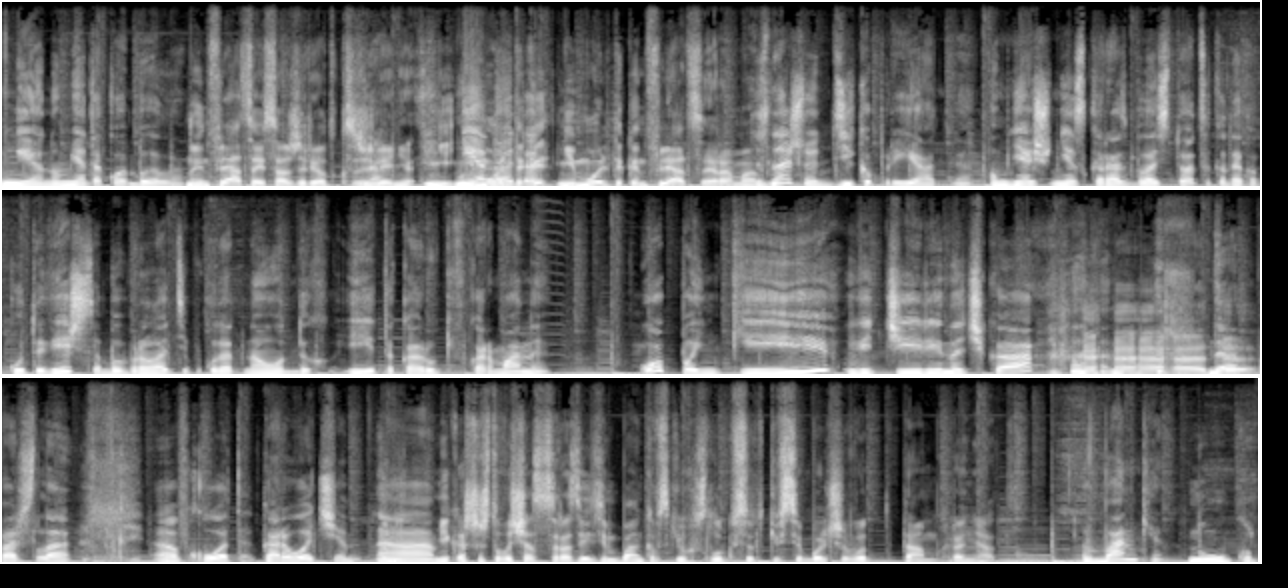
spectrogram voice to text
Не, ну у меня такое было. Ну, инфляция сожрет, к сожалению. Не, Не, не ну моль, это- так, не моль, так инфляция, Роман. Ты знаешь, что это дико приятно. У меня еще несколько раз была ситуация, когда я какую-то вещь с собой брала, типа, куда-то на отдых. И такая руки в карманы. Опаньки, вечериночка. Да, пошла а, в ход. Короче, Ну, а, Мне кажется, что вот сейчас с развитием банковских услуг все-таки все больше вот там хранят. в банке? Ну, ку-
